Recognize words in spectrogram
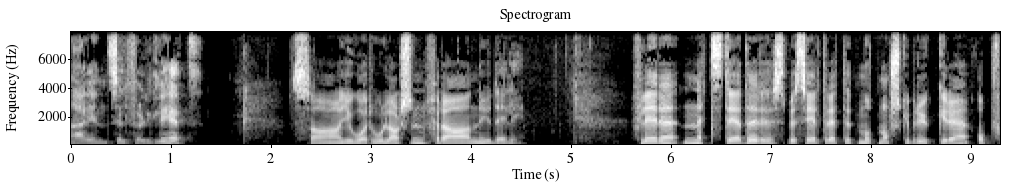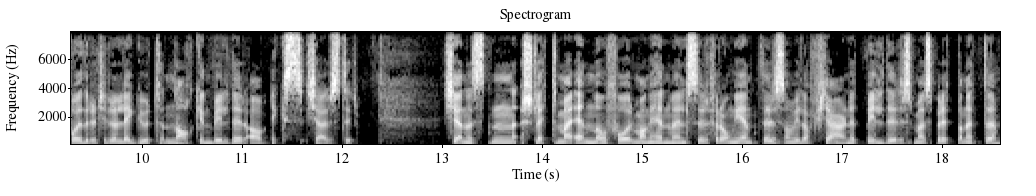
er en selvfølgelighet. Sa Joar Hoel Larsen fra New Delhi. Flere nettsteder, spesielt rettet mot norske brukere, oppfordrer til å legge ut nakenbilder av ekskjærester. Tjenesten slettmeg.no får mange henvendelser fra unge jenter som vil ha fjernet bilder som er spredt på nettet,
